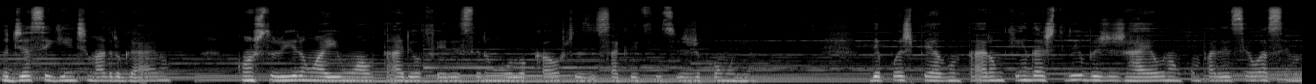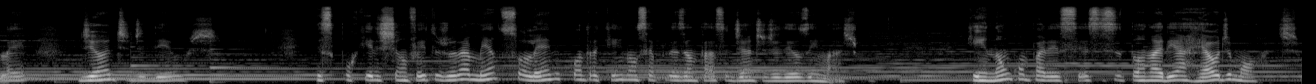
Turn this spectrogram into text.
No dia seguinte, madrugaram, construíram aí um altar e ofereceram holocaustos e sacrifícios de comunhão. Depois perguntaram quem das tribos de Israel não compareceu à Assembleia diante de Deus. Isso porque eles tinham feito juramento solene contra quem não se apresentasse diante de Deus em Maspa. Quem não comparecesse se tornaria réu de morte.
